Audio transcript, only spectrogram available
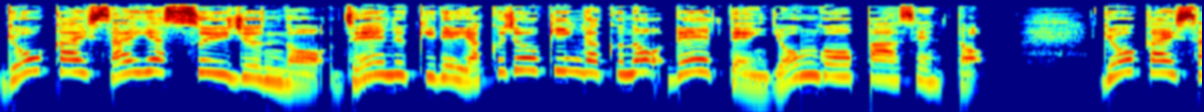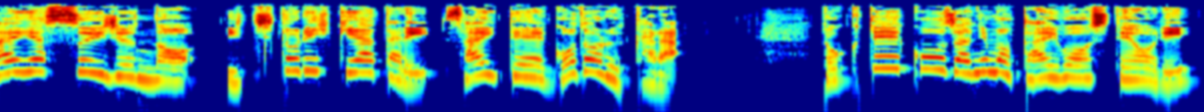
業界最安水準の税抜きで約定金額の0.45%、業界最安水準の1取引あたり最低5ドルから、特定口座にも対応しており、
